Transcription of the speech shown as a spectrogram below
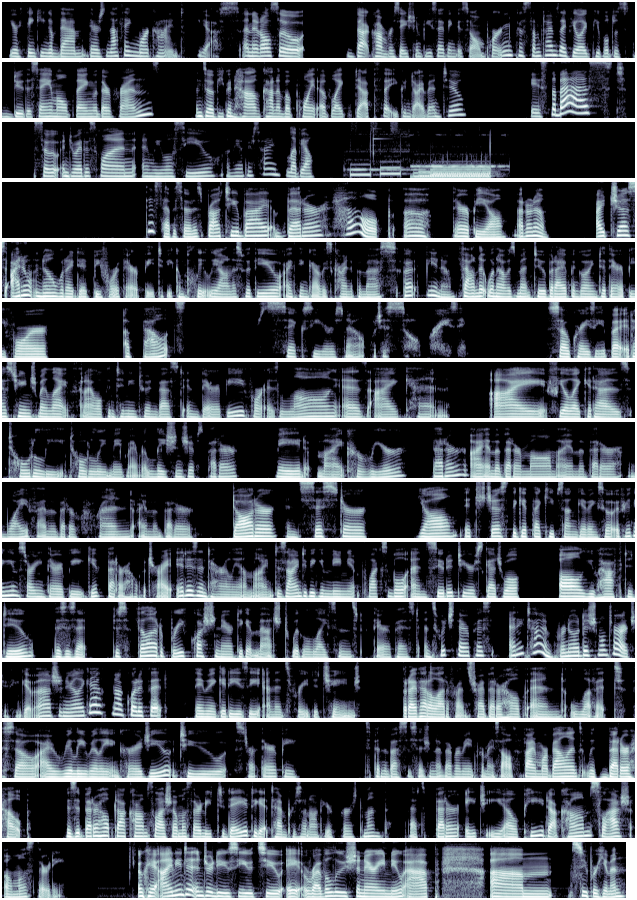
you're thinking of them, there's nothing more kind. Yes. And it also, that conversation piece I think is so important because sometimes I feel like people just do the same old thing with their friends. And so if you can have kind of a point of like depth that you can dive into, it's the best. So enjoy this one, and we will see you on the other side. Love y'all. This episode is brought to you by BetterHelp. Uh, therapy, y'all. I don't know. I just, I don't know what I did before therapy, to be completely honest with you. I think I was kind of a mess, but you know, found it when I was meant to. But I've been going to therapy for about six years now, which is so crazy so crazy, but it has changed my life, and I will continue to invest in therapy for as long as I can. I feel like it has totally, totally made my relationships better, made my career better. I am a better mom. I am a better wife. I'm a better friend. I'm a better daughter and sister. Y'all, it's just the gift that keeps on giving. So if you're thinking of starting therapy, give BetterHelp a try. It is entirely online, designed to be convenient, flexible, and suited to your schedule. All you have to do, this is it. Just fill out a brief questionnaire to get matched with a licensed therapist and switch therapists anytime for no additional charge. If you get matched and you're like, eh, not quite a fit, they make it easy and it's free to change. But I've had a lot of friends try BetterHelp and love it. So I really, really encourage you to start therapy. It's been the best decision I've ever made for myself. Find more balance with BetterHelp. Visit betterhelp.com slash almost 30 today to get 10% off your first month. That's betterhelp.com slash almost 30. Okay, I need to introduce you to a revolutionary new app, um, Superhuman.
